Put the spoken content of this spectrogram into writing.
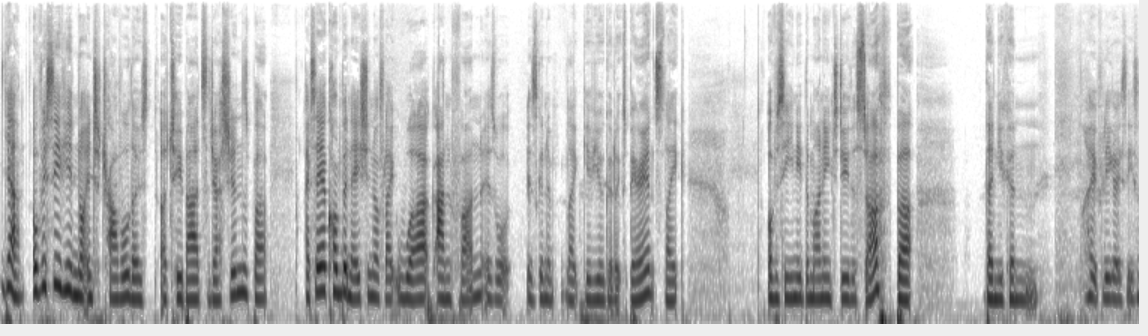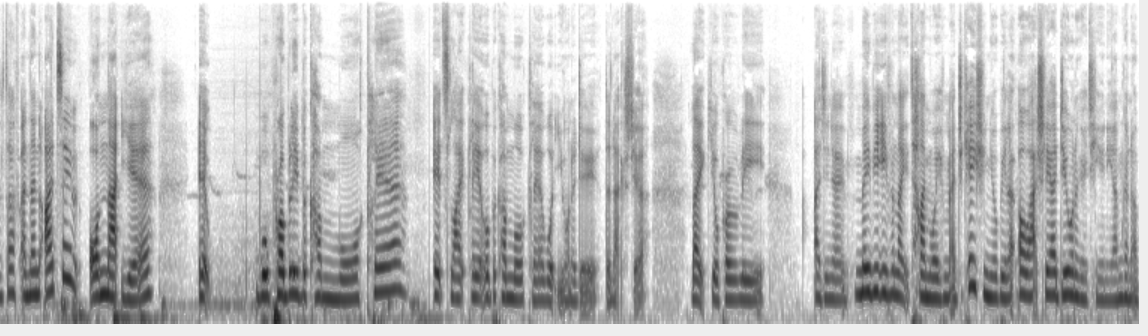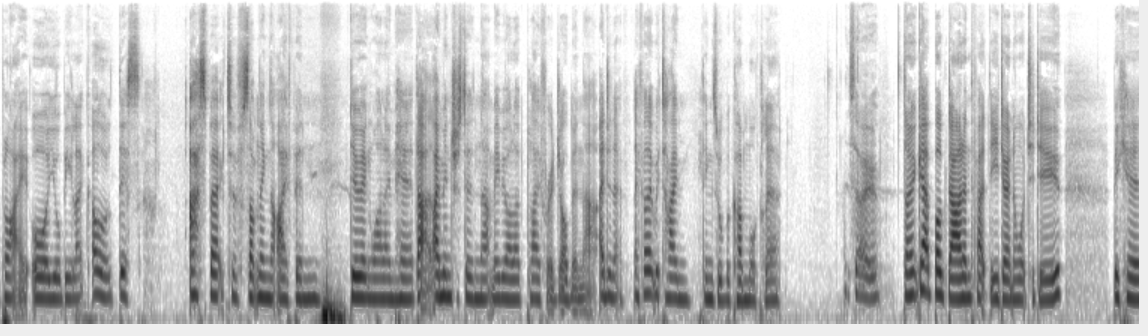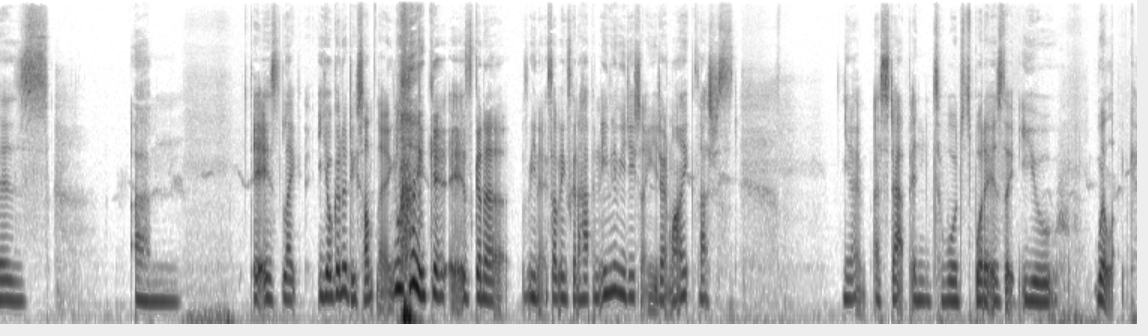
yeah obviously if you're not into travel those are two bad suggestions but I'd say a combination of like work and fun is what is gonna like give you a good experience. Like obviously you need the money to do the stuff, but then you can hopefully go see some stuff. And then I'd say on that year it will probably become more clear. It's likely it will become more clear what you want to do the next year. Like you'll probably I don't know, maybe even like time away from education, you'll be like, oh, actually, I do want to go to uni, I'm going to apply. Or you'll be like, oh, this aspect of something that I've been doing while I'm here that I'm interested in that maybe I'll apply for a job in that I don't know I feel like with time things will become more clear so don't get bogged down in the fact that you don't know what to do because um it is like you're gonna do something like it is gonna you know something's gonna happen even if you do something you don't like that's just you know a step in towards what it is that you will like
